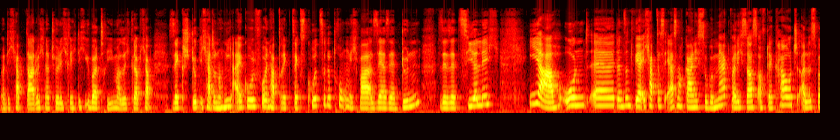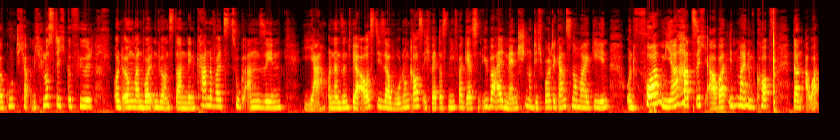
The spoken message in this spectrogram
und ich habe dadurch natürlich richtig übertrieben. Also ich glaube, ich habe sechs Stück. Ich hatte noch nie Alkohol vorhin, habe direkt sechs kurze getrunken. Ich war sehr, sehr dünn, sehr, sehr zierlich. Ja, und äh, dann sind wir, ich habe das erst noch gar nicht so gemerkt, weil ich saß auf der Couch, alles war gut, ich habe mich lustig gefühlt und irgendwann wollten wir uns dann den Karnevalszug ansehen. Ja, und dann sind wir aus dieser Wohnung raus. Ich werde das nie vergessen. Überall Menschen und ich wollte ganz normal gehen. Und vor mir hat sich aber in meinem Kopf dann, aua,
